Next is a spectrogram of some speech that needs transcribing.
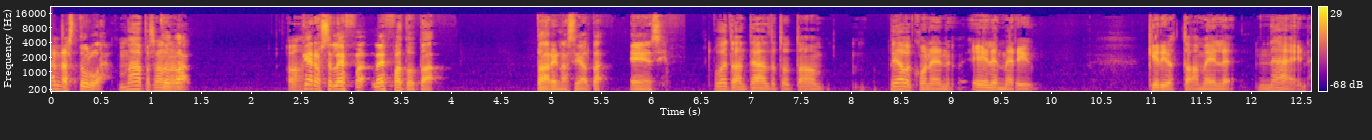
Annas tulla. Mäpä sanon... Tota, ah, kerro se leffa, leffa tota, tarina sieltä ensin. Luetaan täältä tota, Pelkonen Elmeri kirjoittaa meille näin.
